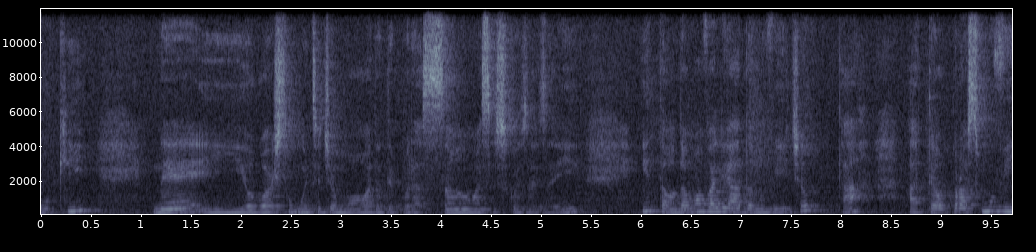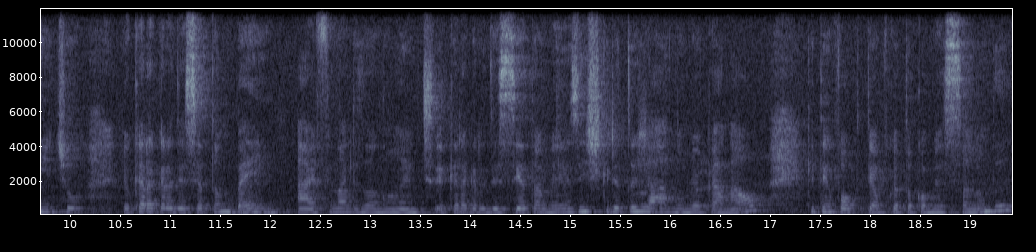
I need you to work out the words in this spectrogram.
look, né? E eu gosto muito de moda, decoração, essas coisas aí. Então, dá uma avaliada no vídeo, tá? Até o próximo vídeo. Eu quero agradecer também, ai, finalizando antes, eu quero agradecer também os inscritos já no meu canal, que tem pouco tempo que eu tô começando,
